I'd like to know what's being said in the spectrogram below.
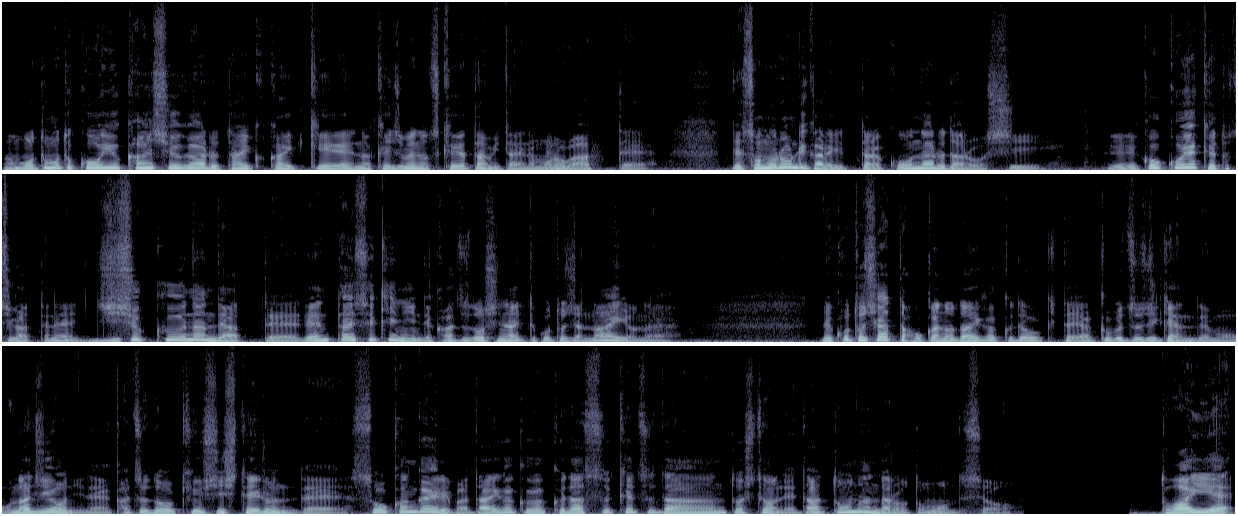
もともとこういう慣習がある体育会系のけじめのつけ方みたいなものがあってでその論理から言ったらこうなるだろうし、え、高校野球と違ってね自粛なんであって連帯責任で活動しないってことじゃないよね。で今年あった他の大学で起きた薬物事件でも同じようにね活動を休止しているんでそう考えれば大学が下す決断としてはね妥当なんだろうと思うんですよ。とはいえ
